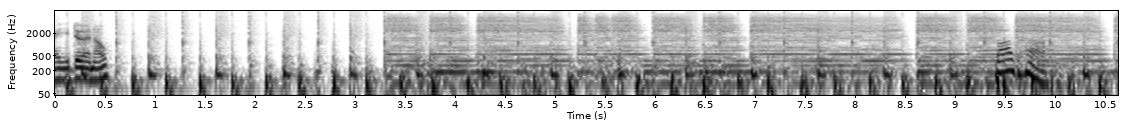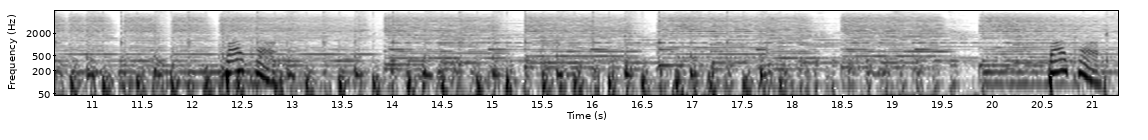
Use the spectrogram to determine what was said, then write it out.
How you doing, Ol? Barcast. Barcast. Barcast.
